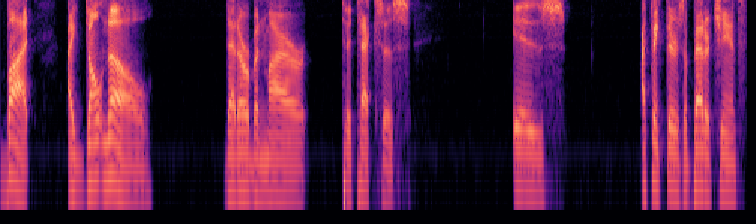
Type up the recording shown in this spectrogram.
but I don't know that Urban Meyer to Texas is I think there's a better chance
